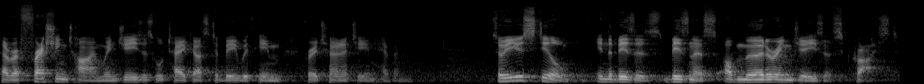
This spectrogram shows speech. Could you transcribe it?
that refreshing time when Jesus will take us to be with him for eternity in heaven. So are you still in the business, of murdering Jesus Christ,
